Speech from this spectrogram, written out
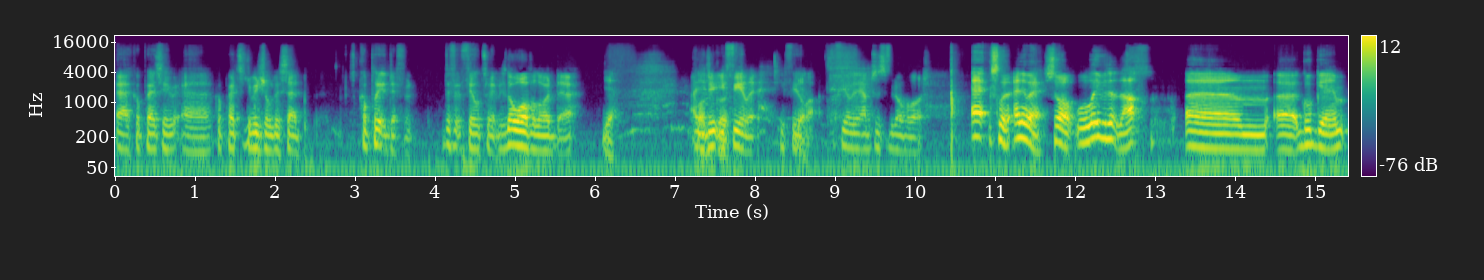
uh, compared to uh, compared to the original Descent. It's completely different, different feel to it. There's no Overlord there. Yeah. And you, do, you feel it. You feel Yeah. that. You feel the absence of an Overlord. Excellent. Anyway, so we'll leave it at that. Um, uh, good game.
